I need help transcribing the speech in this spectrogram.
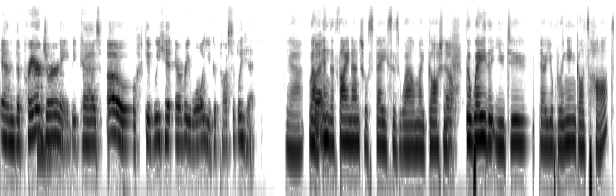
and the prayer mm-hmm. journey because oh did we hit every wall you could possibly hit Yeah. Well, But in the financial space as well, my gosh. And yeah, the way that you do, you're bringing God's heart,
